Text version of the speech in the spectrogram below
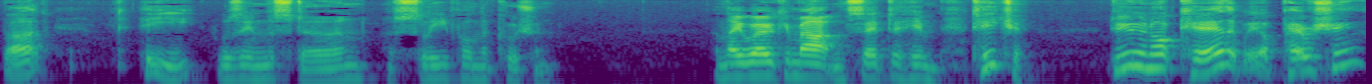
But He was in the stern, asleep on the cushion. And they woke him up and said to him, Teacher, do you not care that we are perishing?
